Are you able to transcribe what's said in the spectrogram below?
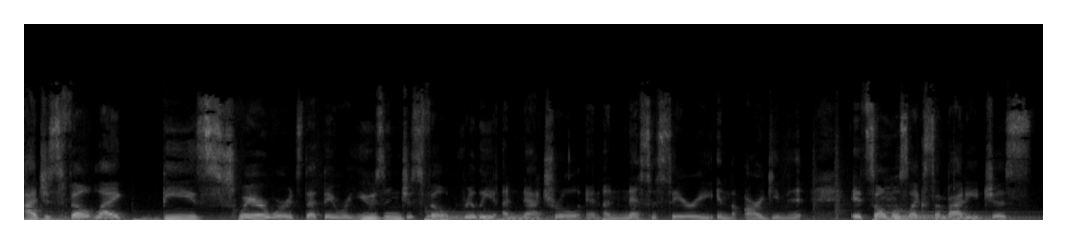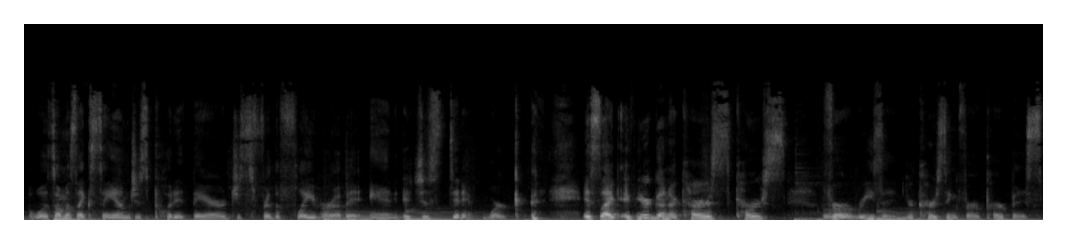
i just felt like these swear words that they were using just felt really unnatural and unnecessary in the argument. It's almost like somebody just well it's almost like sam just put it there just for the flavor of it and it just didn't work. It's like if you're gonna curse curse for a reason. You're cursing for a purpose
